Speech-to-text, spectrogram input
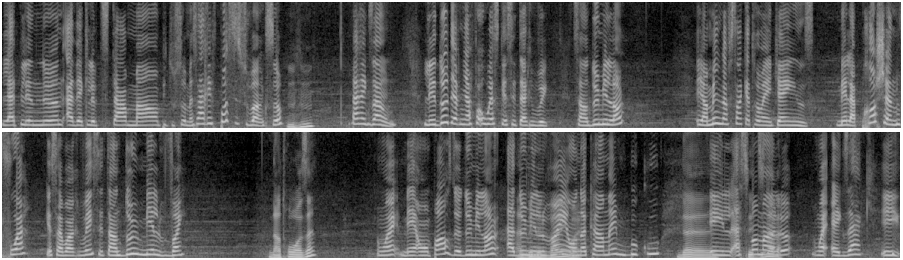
la pleine lune avec le petit arbre mort puis tout ça. Mais ça arrive pas si souvent que ça. Mhm. Par exemple, les deux dernières fois où est-ce que c'est arrivé? C'est en 2001 et en 1995. Mais la prochaine fois que ça va arriver, c'est en 2020. Dans trois ans? Oui, mais on passe de 2001 à, 2020. 2020, On a quand même beaucoup. Et à ce c'est 19 moment-là, oui, exact. Et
